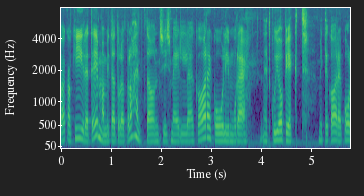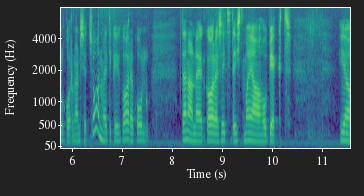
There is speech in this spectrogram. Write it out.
väga kiire teema, mida tuleb lahendada, on siis meil Kaare kooli mure, et kui objekt, mitte Kaare kool kui organisatsioon, vaid ikkagi Kaare kool, tänane Kaare seitseteist maja objekt. Ja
